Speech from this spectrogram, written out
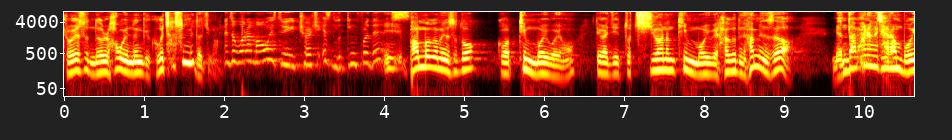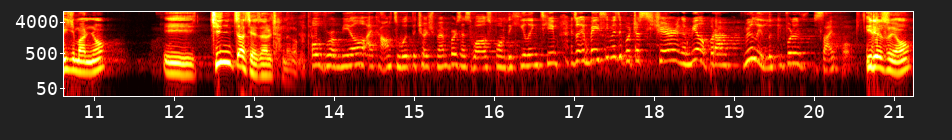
교회에서 늘 하고 있는 게 그거 찾습니다 지금. And so what I'm always doing in church is looking for 이 this. 밥 먹으면서도 그 팀 모이고요. 내가 이제 또 치유하는 팀 모이고 하거든 하면서 면담하는 거 잘은 보이지만요. 이 진짜 제자를 찾는 겁니다. Over a meal, I counsel with the church members as well as form the healing team. And so it may seem as if we're just sharing a meal, but I'm really looking for the disciple. 이래서요.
